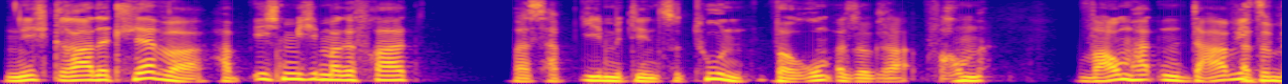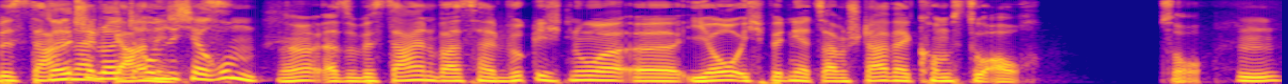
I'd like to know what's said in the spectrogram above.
nicht gerade clever, habe ich mich immer gefragt, was habt ihr mit denen zu tun? Warum, also warum, warum hatten David Also bis dahin solche halt Leute um nichts, sich herum? Ne? Also bis dahin war es halt wirklich nur, äh, yo, ich bin jetzt am Stahlwerk, kommst du auch. So. Hm.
